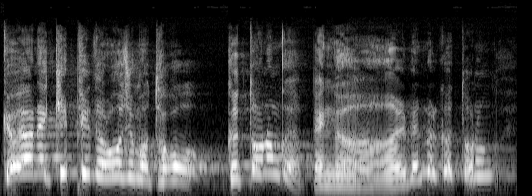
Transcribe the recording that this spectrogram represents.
교회 안에 깊이 들어오지 못하고 겉도는 거예요. 뱅글뱅글 겉도는 거예요.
